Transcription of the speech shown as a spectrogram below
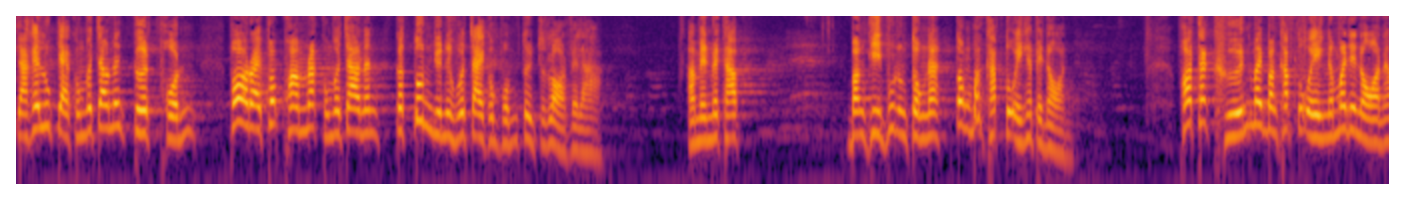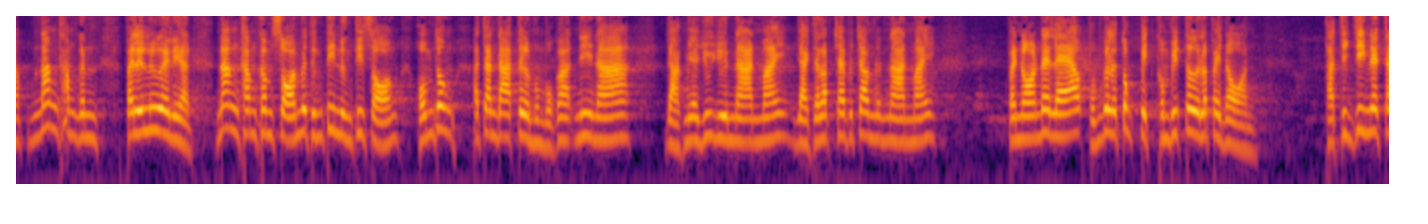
อยากให้ลูกแกะของพระเจ้านั้นเกิดผล เพราะอะไรเพราะความรักของพระเจ้านั้นกระตุ้นอยู่ในหัวใจของผมตลอดเวลาอาเมนไหมครับ บางทีพูดตรงๆนะ ต้องบังคับตัวเองให้ไปนอน เพราะถ้าขืนไม่บังคับตัวเองนะไม่ได้นอนครับ นั่งทำกันไปเรื่อยๆเลยนั่งทำคำสอนไปถึงที่หนึ่งที่สองผมต้องอาจารย์ดาเตือนผมบอกว่านี่นะ อยากมีอายุยืนนานไหมอยากจะรับใช้พระเจ้านานไหมไปนอนได้แล้ว ผมก็เลยต้องปิดคอมพิวเตอร์แล้วไปนอน ถ้าจริงๆในใจ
